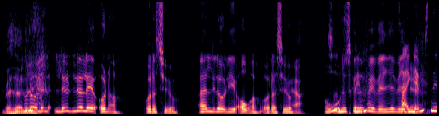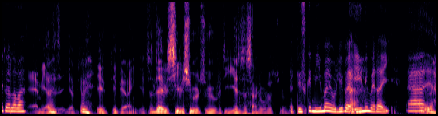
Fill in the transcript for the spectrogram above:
hvad hedder Du lå det? lidt lidt- lidt under 28, og jeg lå lige over 28. Ja. Uh, så nu skal spændende. vi vælge, Så i hvilken. gennemsnit, eller hvad? Ja, men jeg ved det. Jeg, det, det bliver rent. Så der vil sige vi 27, fordi Jens har sagt 28. Ja, Det skal Nima jo lige være Ja. enig med dig i. Ja, ja.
